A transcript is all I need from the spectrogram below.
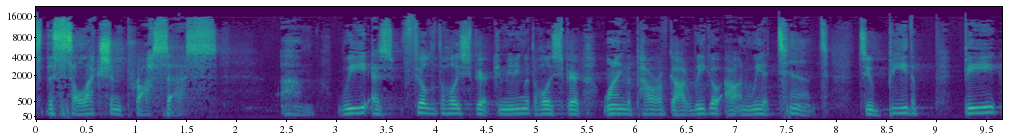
to the selection process. Um, we, as filled with the Holy Spirit, communing with the Holy Spirit, wanting the power of God, we go out and we attempt to be the, be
